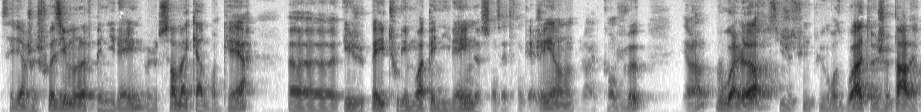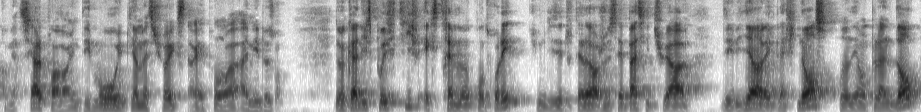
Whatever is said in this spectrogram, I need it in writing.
c'est-à-dire, je choisis mon offre Penny Lane, je sors ma carte bancaire euh, et je paye tous les mois Penny Lane sans être engagé, hein, quand je veux. Ou alors, si je suis une plus grosse boîte, je parle à un commercial pour avoir une démo et bien m'assurer que ça répond à mes besoins. Donc un dispositif extrêmement contrôlé. Tu me disais tout à l'heure, je ne sais pas si tu as des liens avec la finance, on est en plein dedans.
